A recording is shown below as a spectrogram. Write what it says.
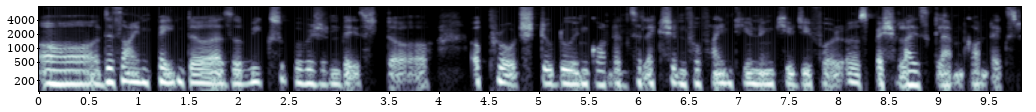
uh, designed Painter as a weak supervision based uh, approach to doing content selection for fine tuning QG for a specialized GLAM context.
